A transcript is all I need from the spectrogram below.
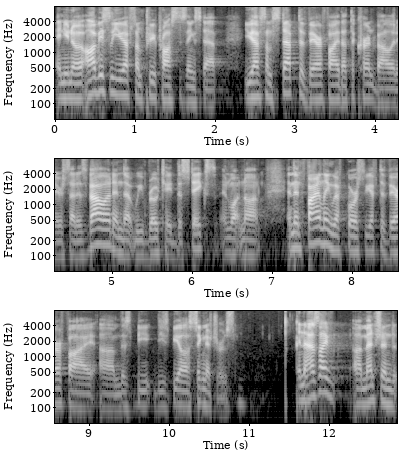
And, you know, obviously you have some pre-processing step you have some step to verify that the current validator set is valid and that we rotate the stakes and whatnot. And then finally, of course, we have to verify um, B, these BLS signatures. And as I've uh, mentioned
